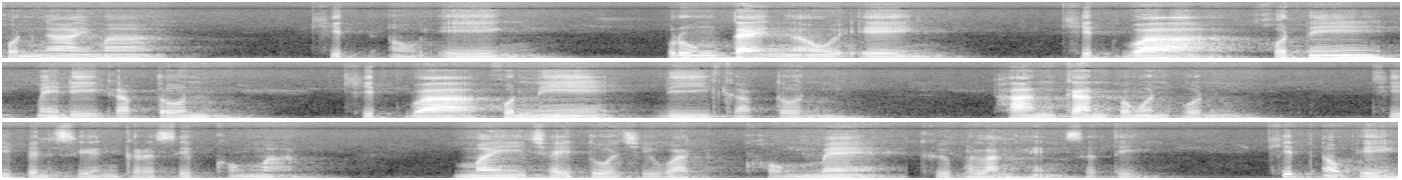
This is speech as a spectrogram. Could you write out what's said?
คนง่ายมาก คิดเอาเอง ปรุงแต่งเอาเอง คิดว่าคนนี้ไม่ดีกับตน คิดว่าคนนี้ดีกับตน ผ่านการประมวลผลที่เป็นเสียงกระซิบของมารไม่ใช่ตัวชีวัดของแม่คือพลังแห่งสติ คิดเอาเอง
